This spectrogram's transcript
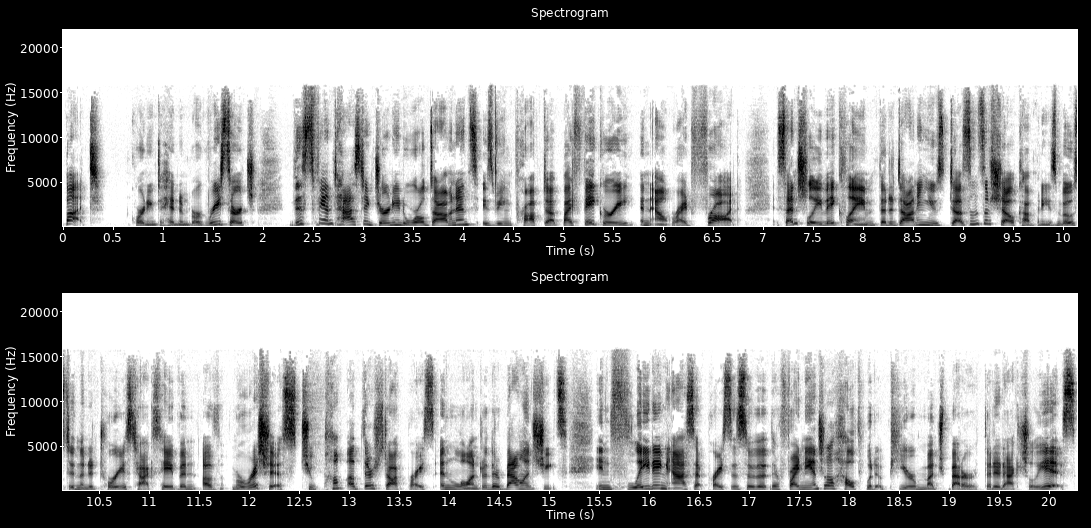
But According to Hindenburg Research, this fantastic journey to world dominance is being propped up by fakery and outright fraud. Essentially, they claim that Adani used dozens of shell companies, most in the notorious tax haven of Mauritius, to pump up their stock price and launder their balance sheets, inflating asset prices so that their financial health would appear much better than it actually is.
